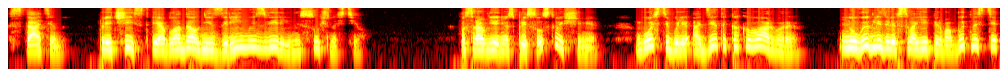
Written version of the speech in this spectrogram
статен, плечист и обладал незримой звериной сущностью. По сравнению с присутствующими, гости были одеты как варвары, но выглядели в своей первобытности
